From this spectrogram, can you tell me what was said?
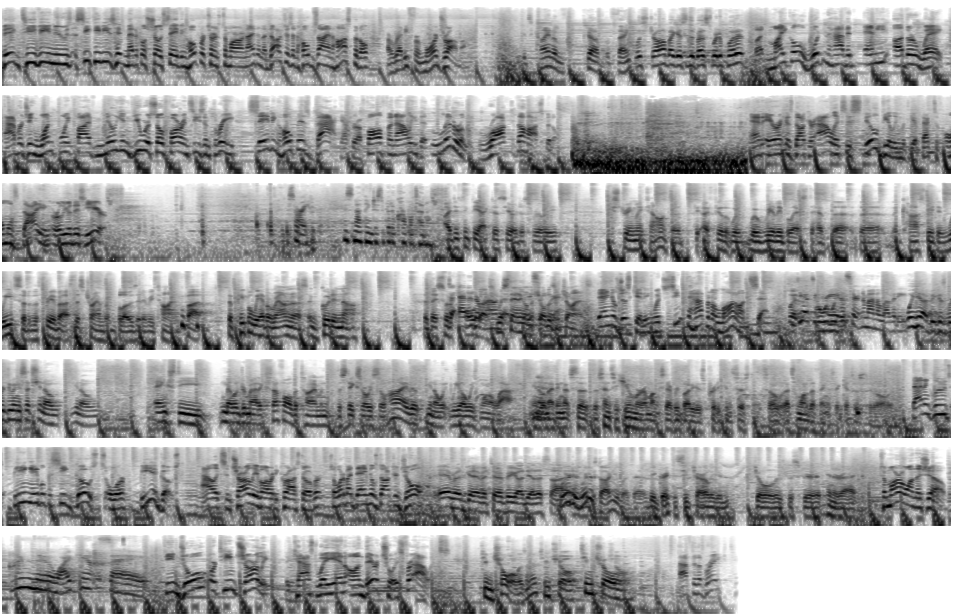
big TV news. CTV's hit medical show Saving Hope returns tomorrow night, and the doctors at Hope Zion Hospital are ready for more drama. It's kind of kind of a thankless job, I guess is the best way to put it. But Michael wouldn't have it any other way. Averaging 1.5 million viewers so far in season three, Saving Hope is back after a fall finale that literally rocked the hospital. And Erica's Dr. Alex is still dealing with the effects of almost dying earlier this year. Sorry, it's nothing, just a bit of carpal tunnel. I do think the actors here are just really extremely talented. I feel that we're, we're really blessed to have the, the, the cast we do. We sort of, the three of us, this triumvirate blows it every time. But the people we have around us are good enough that they sort To of hold edit us. around We're it, standing on the shoulders of giants. Daniel's just kidding, which seems to happen a lot on set. But you have to but when create a certain amount of levity. Well, yeah, because we're doing such, you know, you know, angsty, melodramatic stuff all the time, and the stakes are always so high that you know we always want to laugh. You know, and I think that's the, the sense of humor amongst everybody is pretty consistent. So that's one of the things that gets us through all of it. That includes being able to see ghosts or be a ghost. Alex and Charlie have already crossed over, so what about Daniel's Dr. Joel? Everyone's gonna have a turn big on the other side. We're just, we're just talking about that. It'd be great to see Charlie and Joel as the spirit interact. Tomorrow on the show, I'm new. I can't say. Team Joel or Team Charlie? The cast weigh in on their choice for Alex. Team Joel, isn't it? Team Cho. Team Joel. After the break,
